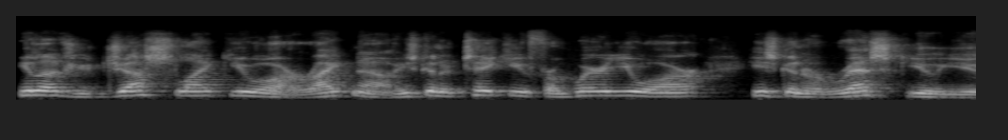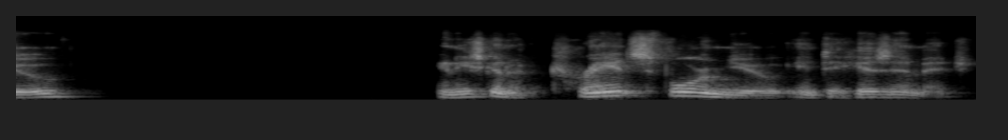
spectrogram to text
He loves you just like you are right now. He's going to take you from where you are, He's going to rescue you, and He's going to transform you into His image.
